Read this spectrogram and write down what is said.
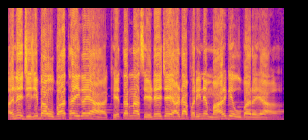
અને જીજીબા ઊભા થઈ ગયા. ખેતરના શેઢે જઈ આડા ફરીને માર્ગે ઊભા રહ્યા.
